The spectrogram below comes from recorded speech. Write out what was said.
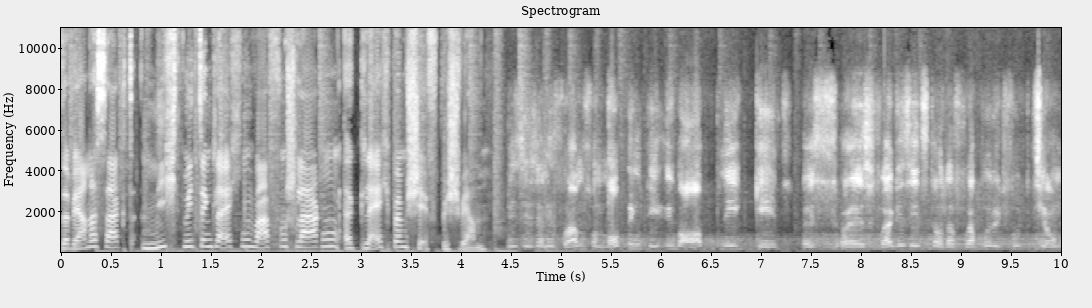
Der Werner sagt, nicht mit den gleichen Waffen schlagen, äh, gleich beim Chef beschweren. Das ist eine Form von Mobbing, die überhaupt nicht geht. Als, als Vorgesetzter oder Vorbildfunktion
